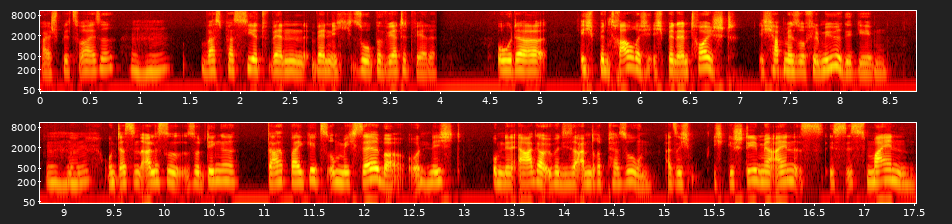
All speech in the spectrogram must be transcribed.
beispielsweise, mhm. was passiert, wenn, wenn ich so bewertet werde. Oder ich bin traurig, ich bin enttäuscht, ich habe mir so viel Mühe gegeben. Mhm. Ne? Und das sind alles so, so Dinge, dabei geht es um mich selber und nicht um den Ärger über diese andere Person. Also ich, ich gestehe mir ein, es, es ist mein,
